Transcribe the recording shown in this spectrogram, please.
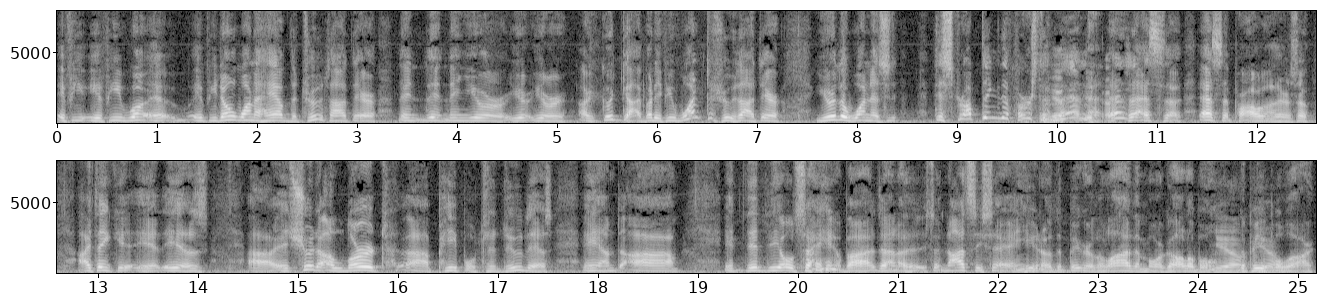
if you if you want uh, if you don't want to have the truth out there, then then, then you're, you're you're a good guy. But if you want the truth out there, you're the one that's disrupting the First Amendment. That's that's the, that's the problem there. So I think it, it is. Uh, it should alert uh, people to do this, and uh, it did the old saying about uh, it's a Nazi saying, you know, the bigger the lie, the more gullible Yeah, the people yeah. are.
